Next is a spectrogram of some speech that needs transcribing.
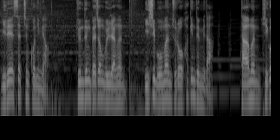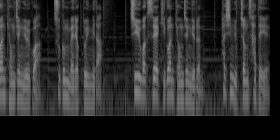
미래에셋증권이며 균등 배정 물량은 25만 주로 확인됩니다. 다음은 기관 경쟁률과 수급 매력도입니다. CU박스의 기관 경쟁률은 86.4대 1,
